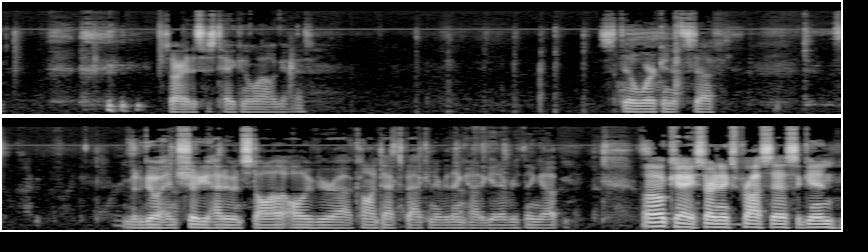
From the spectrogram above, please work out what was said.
Sorry, this is taking a while, guys. Still working its stuff. I'm going to go ahead and show you how to install all of your uh, contacts back and everything, how to get everything up. Okay, starting next process. Again,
